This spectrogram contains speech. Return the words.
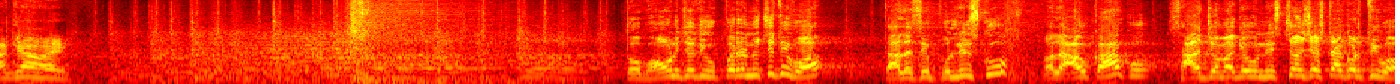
ଆଜ୍ଞା ଭାଇ ତୋ ଭଉଣୀ ଯଦି ଉପରେ ନୁଚିଥିବ ତାହେଲେ ସେ ପୁଲିସକୁ ନହେଲେ ଆଉ କାହାକୁ ସାହାଯ୍ୟ ମାଗିବାକୁ ନିଶ୍ଚୟ ଚେଷ୍ଟା କରିଥିବ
